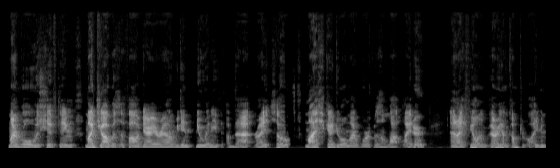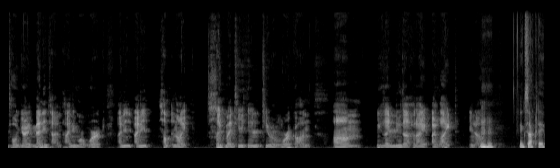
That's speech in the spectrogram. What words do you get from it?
my role was shifting. My job was to follow Gary around. We didn't do any of that, right? So my schedule, my work was a lot lighter, and I feel very uncomfortable. I even told Gary many times, I need more work. I need I need something like sink my teeth into and work on, um, because I knew that's what I I liked. You know. hmm Exactly.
